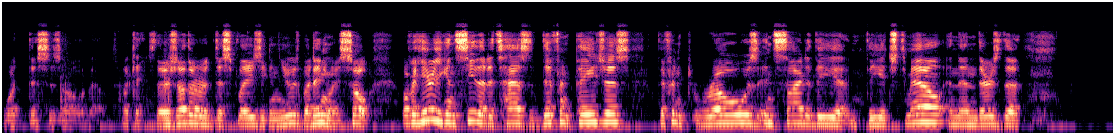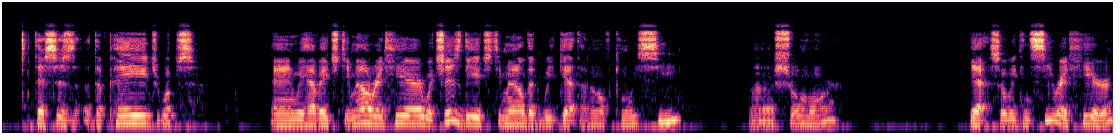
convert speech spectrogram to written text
what this is all about. Okay so there's other displays you can use but anyway so over here you can see that it has different pages different rows inside of the uh, the HTML and then there's the this is the page whoops. And we have HTML right here which is the HTML that we get. I don't know if can we see uh, show more. Yeah so we can see right here.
